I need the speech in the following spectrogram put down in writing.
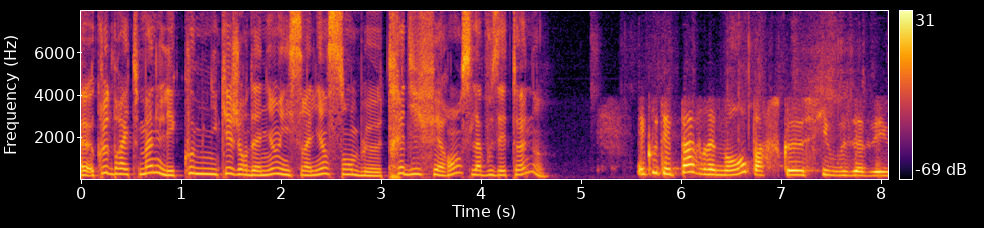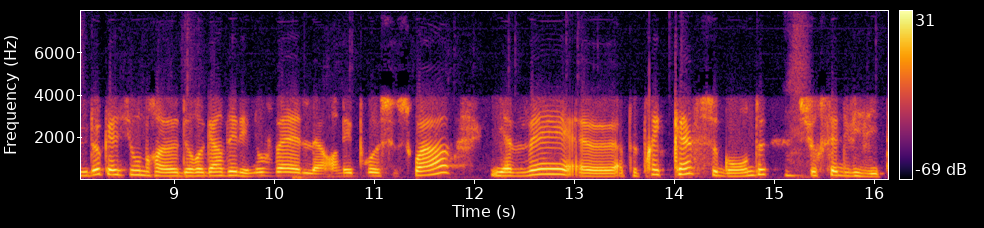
Euh, Claude Breitman, les communiqués jordaniens et israéliens semblent très différents. Cela vous étonne? Écoutez, pas vraiment, parce que si vous avez eu l'occasion de, regarder les nouvelles en hébreu ce soir, il y avait euh, à peu près 15 secondes sur cette visite.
